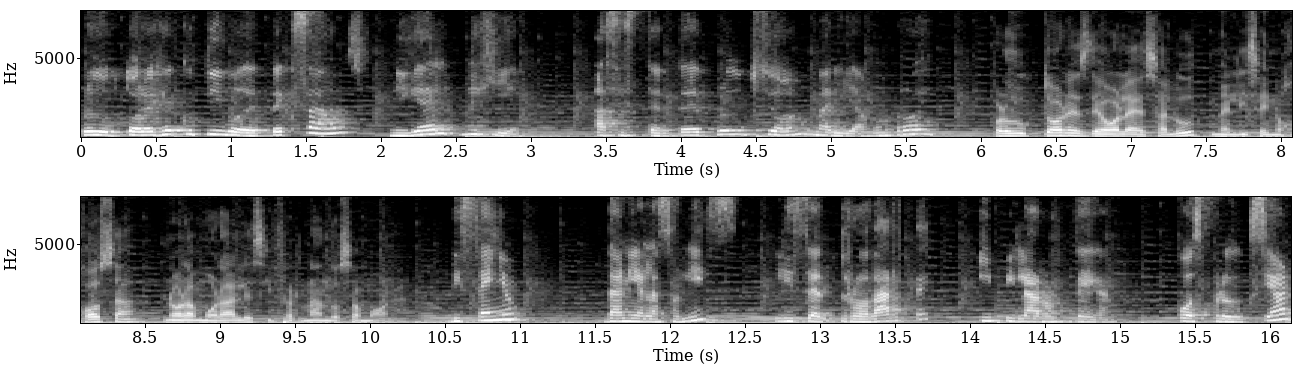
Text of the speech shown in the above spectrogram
Productor ejecutivo de Tech Sounds, Miguel Mejía. Asistente de producción, María Monroy. Productores de Ola de Salud, Melissa Hinojosa, Nora Morales y Fernando Zamora. Diseño, Daniela Solís, Lizeth Rodarte y Pilar Ortega. Postproducción,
